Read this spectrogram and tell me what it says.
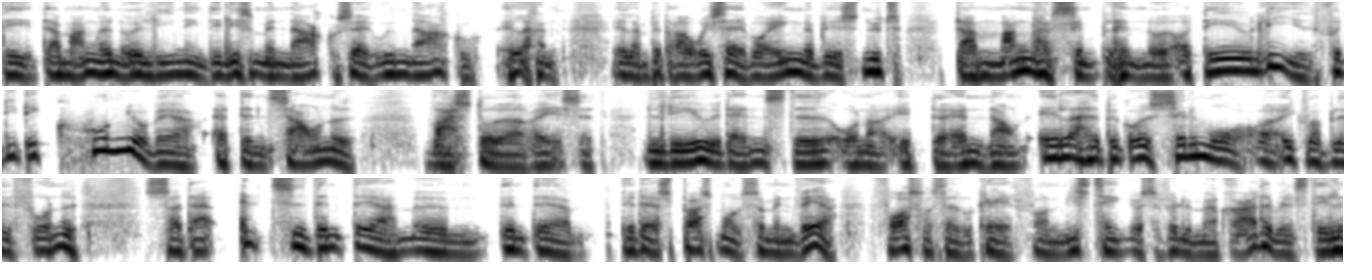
det, der mangler noget ligning. Det er ligesom en narkosag uden narko, eller en, eller en bedragerisag, hvor ingen er blevet snydt. Der mangler simpelthen noget, og det er jo livet, fordi det kunne jo være, at den savnede var stået af ræset, levede et andet sted under et øh, andet navn, eller havde begået selvmord og ikke var blevet fundet. Så der er altid den der, øh, den der det der spørgsmål, som enhver forsvarsadvokat for en mistænkt jo selvfølgelig med rette vil stille.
